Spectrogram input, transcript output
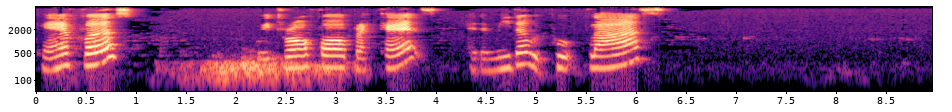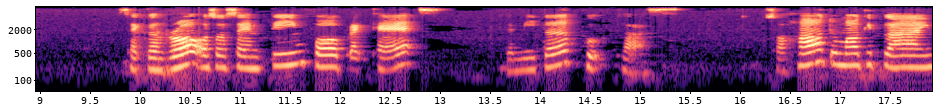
Okay, first, we draw four brackets. At the middle, we put plus. Second row, also same thing, four brackets. At the middle, put plus. So how to multiply?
